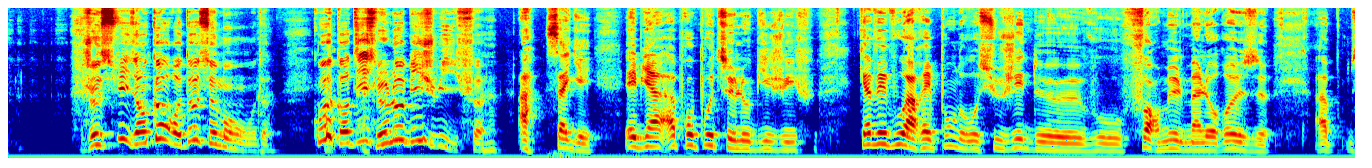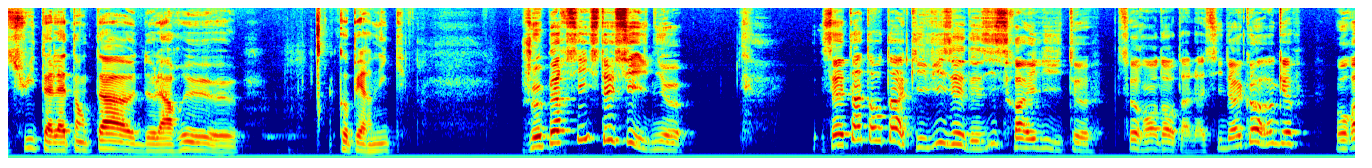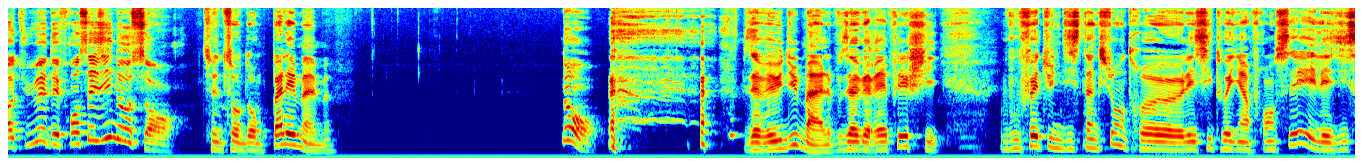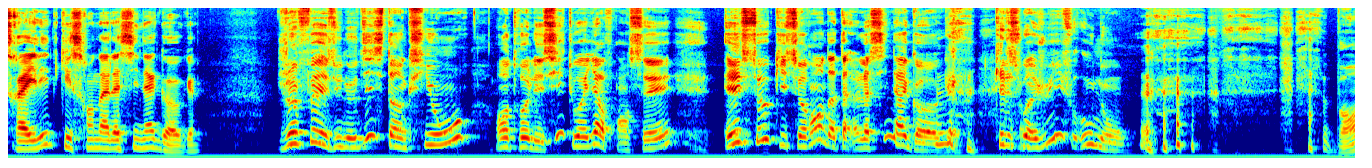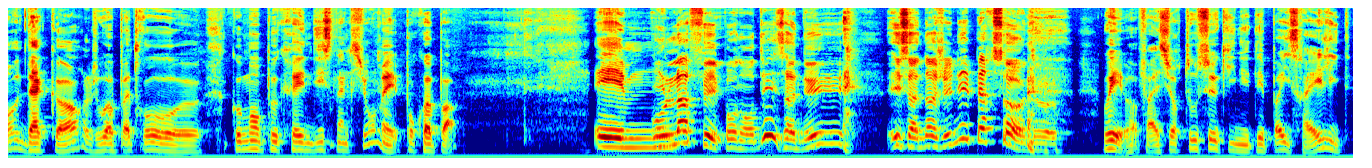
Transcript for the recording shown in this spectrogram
Je suis encore de ce monde. Quoi qu'en dise le lobby juif. Ah, ça y est. Eh bien, à propos de ce lobby juif, qu'avez-vous à répondre au sujet de vos formules malheureuses à- suite à l'attentat de la rue euh, Copernic? Je persiste et signe. Cet attentat qui visait des Israélites se rendant à la synagogue aura tué des Français innocents. Ce ne sont donc pas les mêmes. Non, Vous avez eu du mal, vous avez réfléchi. Vous faites une distinction entre euh, les citoyens français et les Israélites qui se rendent à la synagogue. je fais une distinction entre les citoyens français et ceux qui se rendent à la synagogue, qu'ils soient juifs ou non. Bon, d'accord, je vois pas trop euh, comment on peut créer une distinction, mais pourquoi pas. Et hum, On l'a fait pendant des années et ça n'a gêné personne. oui, enfin surtout ceux qui n'étaient pas israélites.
